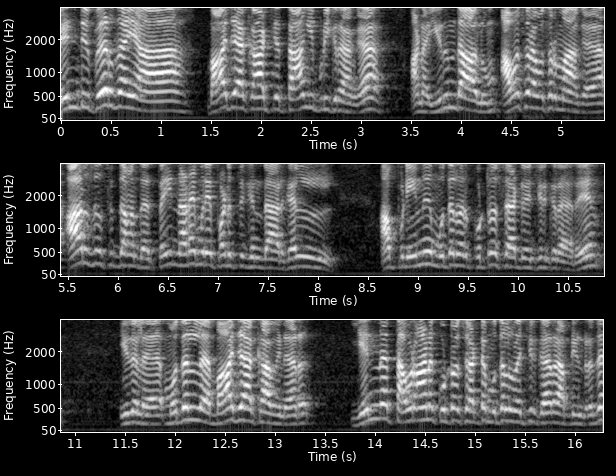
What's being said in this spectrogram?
ரெண்டு பேர் தான் பாஜக ஆட்சியை தாங்கி பிடிக்கிறாங்க. ஆனால் இருந்தாலும் அவசர அவசரமாக ஆர்எஸ்எஸ் சித்தாந்தத்தை நடைமுறைப்படுத்துகின்றார்கள் அப்படின்னு முதல்வர் குற்றச்சாட்டு வச்சிருக்கிறாரு. இதில் முதல்ல பாஜகவினர் என்ன தவறான குற்றச்சாட்டை முதல்வர் வச்சிருக்காரு அப்படின்றத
